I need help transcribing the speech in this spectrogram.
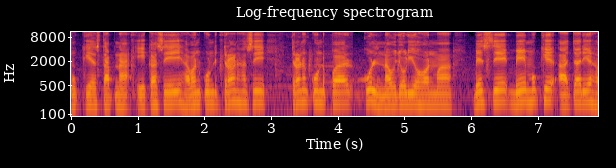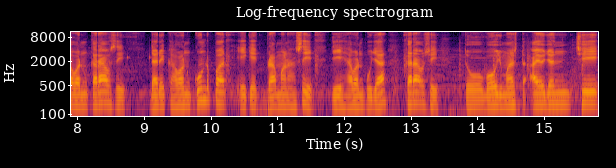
મુખ્ય સ્થાપના એક હશે, હવનકુંડ ત્રણ હશે, ત્રણ કુંડ પર કુલ નવ જોડીઓ હવનમાં બેસશે. બે મુખ્ય આચાર્ય હવન કરાવશે. દરેક હવન કુંડ પર એક એક બ્રાહ્મણ હશે જે હવન પૂજા કરાવશે. તો બહુ જ મસ્ત આયોજન છે.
